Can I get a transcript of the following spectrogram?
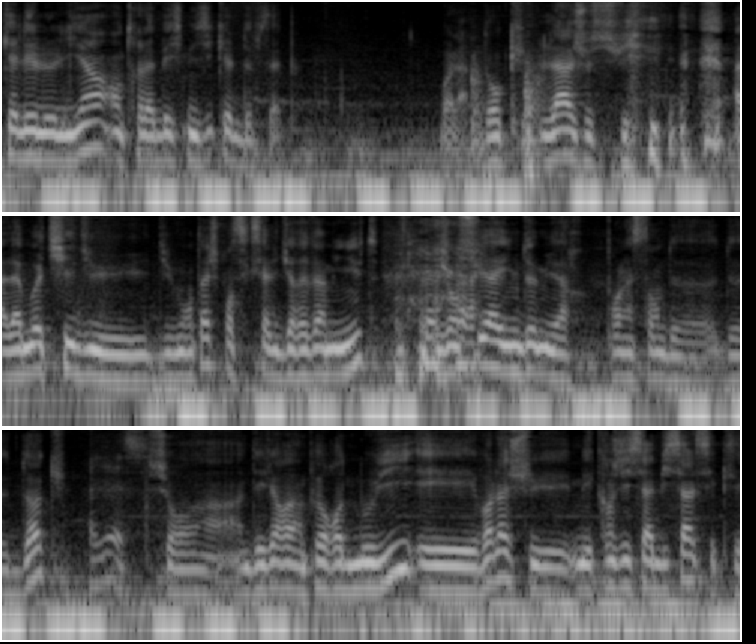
quel est le lien entre la bass music et le dubstep? Voilà, donc là je suis à la moitié du, du montage, je pensais que ça allait durer 20 minutes, j'en suis à une demi-heure pour l'instant de, de doc Ah yes. sur un, un délire un peu road movie. Et voilà je suis mais quand je dis c'est abyssal c'est que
